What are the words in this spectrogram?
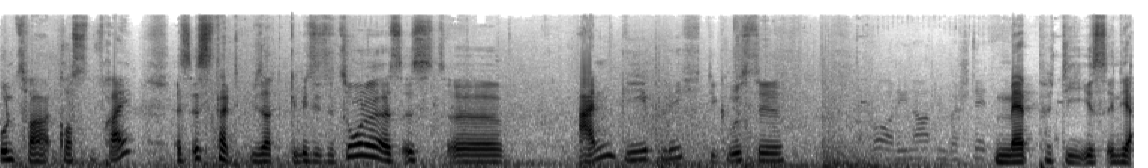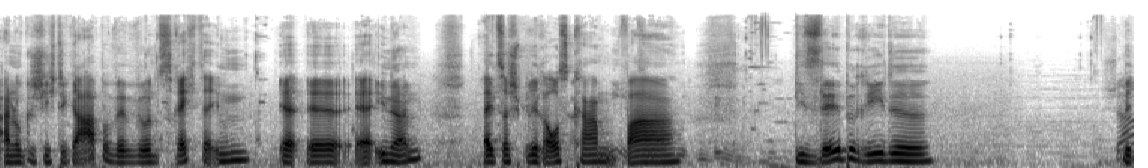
Und zwar kostenfrei. Es ist halt, wie gesagt, gemäßigte Zone. Es ist äh, angeblich die größte Map, die es in der Anno-Geschichte gab. Und wenn wir uns recht erinnern, äh, äh, erinnern, als das Spiel rauskam, war dieselbe Rede mit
